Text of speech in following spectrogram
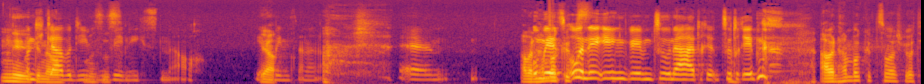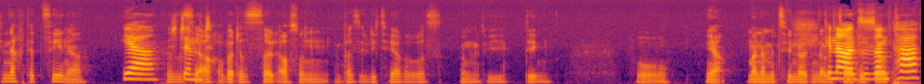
Nee, und genau. ich glaube, die wenigsten auch ja. wenigsten anderen. Ähm, um jetzt ohne irgendwem zu nahe tre zu treten. Aber in Hamburg gibt es zum Beispiel auch die Nacht der Zehner. Ja, das stimmt. Ist ja auch, aber das ist halt auch so ein etwas elitäreres irgendwie Ding, wo ja, man dann mit zehn Leuten da Genau, also so ein paar,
